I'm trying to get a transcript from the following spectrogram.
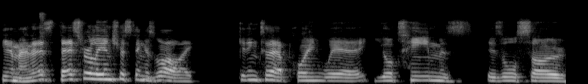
yeah, man, that's, that's really interesting as well. Like getting to that point where your team is, is also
